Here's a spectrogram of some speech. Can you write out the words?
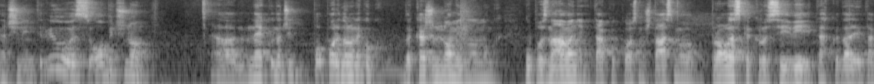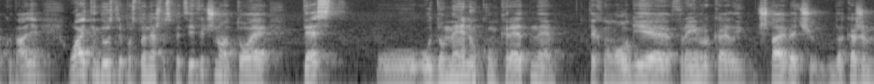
Znači, na intervjuu vas obično, a, neko, znači, po, pored onog nekog, da kažem, nominalnog upoznavanja, tako ko smo, šta smo, prolaska kroz CV i tako dalje i tako dalje. U IT industriji postoji nešto specifično, a to je test u, u domenu konkretne tehnologije, frameworka ili šta je već, da kažem,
